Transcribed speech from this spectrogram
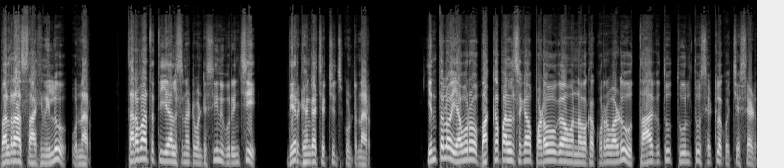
బలరాజ్ సాహినిలు ఉన్నారు. తర్వాత తీయాల్సినటువంటి సీను గురించి దీర్ఘంగా చర్చించుకుంటున్నారు. ఇంతలో ఎవరో బక్కపలసగా పొడవుగా ఉన్న ఒక కుర్రవాడు తాగుతూ తూలుతూ సెట్లోకొచ్చేశాడు.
